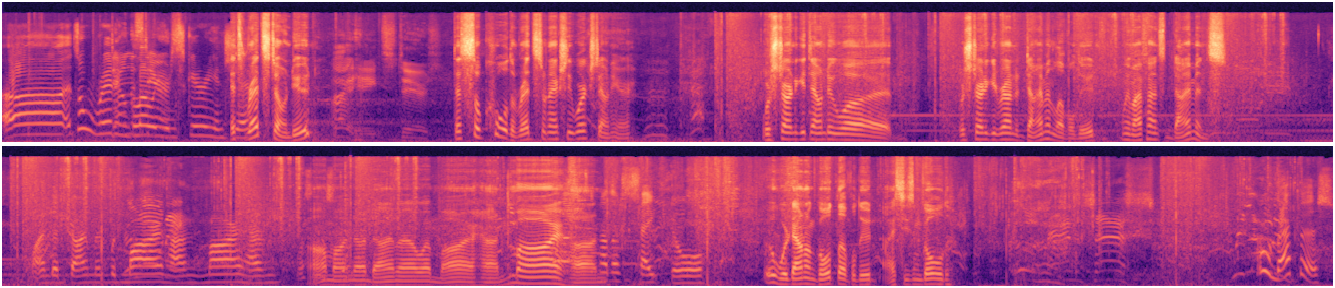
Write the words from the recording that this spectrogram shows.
Uh, it's all red Down and the glowy stairs. and scary and shit. It's redstone, dude. I hate stairs. That's so cool. The redstone actually works down here. We're starting to get down to uh, we're starting to get around to diamond level, dude. We might find some diamonds. Find a diamond with my hand, my hand. What's I'm on door? a diamond with my hand, my Uh, hand. Another fake door. Ooh, we're down on gold level, dude. I see some gold. Oh, lapis.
